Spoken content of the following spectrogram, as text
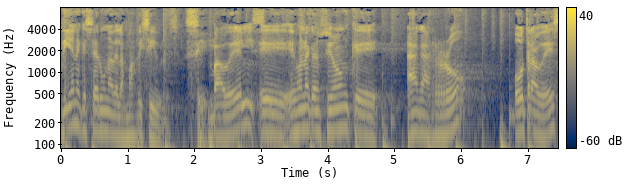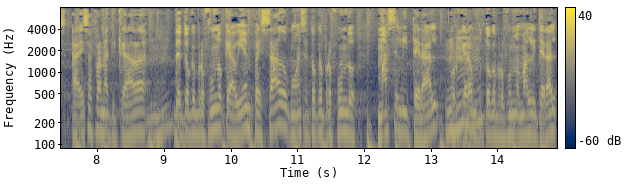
tiene que ser una de las más visibles. Sí. Babel eh, es una canción que agarró otra vez a esa fanaticada de toque profundo que había empezado con ese toque profundo más literal, porque era un toque profundo más literal.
